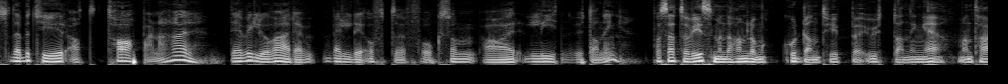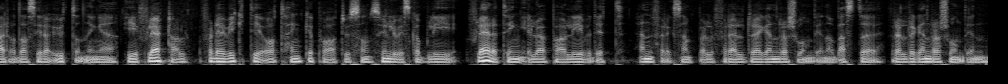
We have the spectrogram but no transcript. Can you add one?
Så det betyr at taperne her, det vil jo være veldig ofte folk som har liten utdanning. På sett og vis, men det handler om hvordan type utdanning er man tar, og da sier jeg utdanning er i flertall, for det er viktig å tenke på at du sannsynligvis skal bli flere ting i løpet av livet ditt enn f.eks. For foreldregenerasjonen din og besteforeldregenerasjonen din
